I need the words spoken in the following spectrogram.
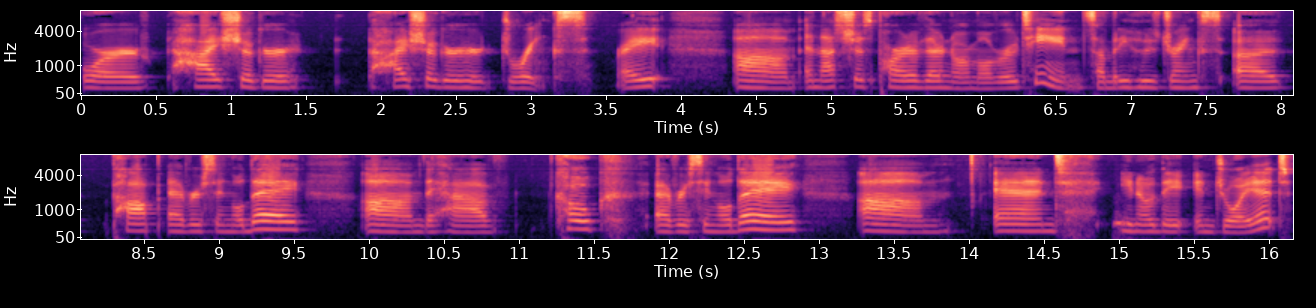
or high sugar, high sugar drinks, right? Um, and that's just part of their normal routine. Somebody who drinks a pop every single day, um, they have Coke every single day, um, and you know they enjoy it,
